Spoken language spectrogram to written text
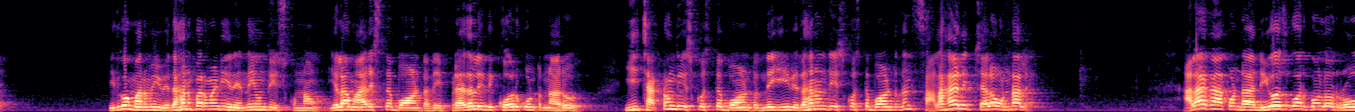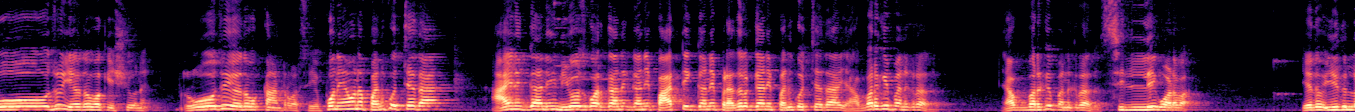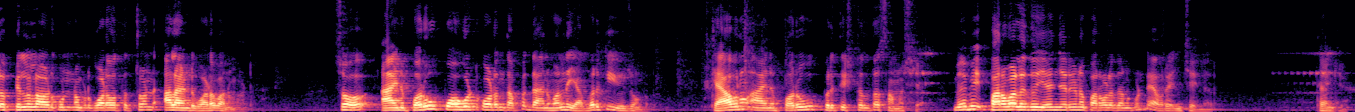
ఇదిగో మనం ఈ విధానపరమైన ఈ నిర్ణయం తీసుకున్నాం. ఇలా మారిస్తే బాగుంటుంది. ప్రజలు ఇది కోరుకుంటున్నారు. ఈ చట్టం తీసుకొస్తే బాగుంటుంది. ఈ విధానం తీసుకొస్తే బాగుంటుందని సలహాలు ఇచ్చేలా ఉండాలి. అలా కాకుండా నియోజకవర్గంలో రోజు ఏదో ఒక ఇష్యూనే. రోజు ఏదో ఒక కాంట్రవర్సీ ఎప్పుడు ఏమైనా పనికొచ్చేదా? ఆయనకు కానీ నియోజకవర్గానికి కానీ పార్టీకి కానీ ప్రజలకు కానీ పనికొచ్చేదా? ఎవరికి పనికిరాదు. ఎవ్వరికీ పనికిరాదు. సిల్లి గొడవ. ఏదో ఈదుల్లో పిల్లలు ఆడుకుంటున్నప్పుడు గొడవ తెచ్చుకోండి చూడండి అలాంటి గొడవ అనమాట సో ఆయన పరువు పోగొట్టుకోవడం తప్ప దానివల్ల ఎవరికీ యూజ్ ఉండదు. కేవలం ఆయన పరువు ప్రతిష్టలతో సమస్య. మేబీ పర్వాలేదు ఏం జరిగినా పర్వాలేదు అనుకుంటే ఎవరు ఏం చేయలేరు. Thank you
